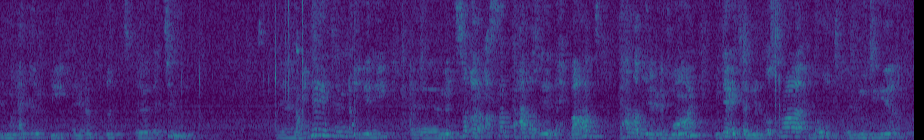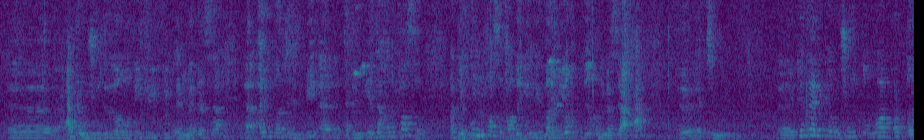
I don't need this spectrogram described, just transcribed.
المعلم في العنف آه، ضد التلميذ. آه، بداية هي آه، من صغر أصلا تعرض إلى الإحباط، تعرض إلى العدوان، بداية من الأسرة، ضغوط المدير، عدم وجود الوظيفي في المدرسة، أيضا البيئة التعليمية داخل الفصل، قد يكون الفصل هذا ضيق، ضيق المساحة التلميذ. كذلك وجود طلاب برضه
